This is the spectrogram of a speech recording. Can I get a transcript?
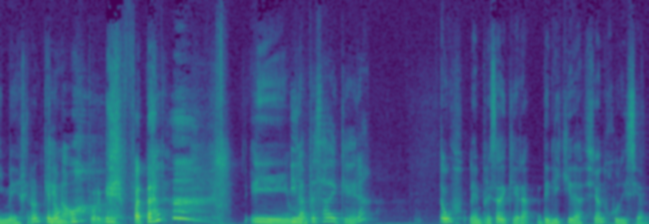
y me dijeron que, Que no, no. Porque fatal. Y, ¿Y la empresa de qué era? Uf, la empresa de que era de liquidación judicial.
